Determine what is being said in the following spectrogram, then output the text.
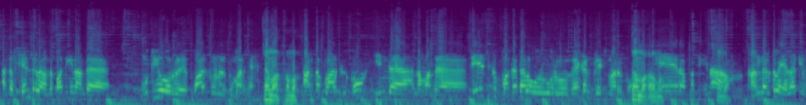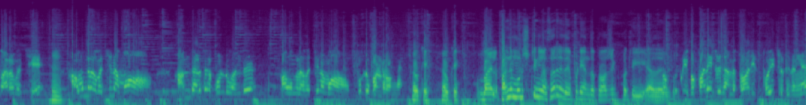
அந்த சென்டர்ல வந்து பாத்தீங்கன்னா அந்த முதியோர் பார்க் ஒன்று இருக்கும் பாருங்க அந்த பார்க்குக்கும் இந்த நம்ம அந்த ஸ்டேஜ்க்கு பக்கத்தால ஒரு ஒரு வேக்கன்ட் பிளேஸ் மாதிரி. இருக்கும் நேரா பாத்தீங்கன்னா அந்த இடத்துல எல்லாத்தையும் வர வச்சு. அவங்கள வச்சு நம்ம அந்த இடத்துல கொண்டு வந்து அவங்கள வச்சு நம்ம ஃபுட் பண்றோங்க. ஓகே ஓகே பண்ணி முடிச்சிட்டிங்களா சார் இது எப்படி அந்த ப்ராஜெக்ட் பத்தி அது இப்ப பண்ணிட்டு இருக்க அந்த ப்ராஜெக்ட் போயிட்டு இருக்குதுங்க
